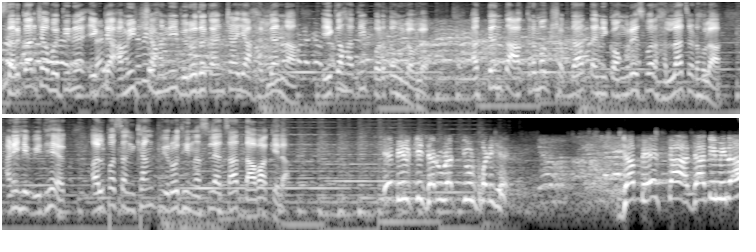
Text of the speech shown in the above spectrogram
सरकारच्या वतीनं अमित शहांनी विरोधकांच्या या हल्ल्यांना एकहाती परतवून लावलं। अत्यंत आक्रमक शब्दात त्यांनी काँग्रेसवर हल्ला चढवला आणि हे विधेयक अल्पसंख्याक विरोधी नसल्याचा दावा केला. ये बिल की जरूरत क्यों पड़ी है? जब देश का आजादी मिला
